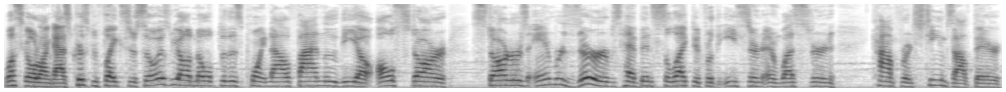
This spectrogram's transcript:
What's going on guys, Krispy Flakes here. So as we all know up to this point now, finally the uh, All-Star starters and reserves have been selected for the Eastern and Western Conference teams out there.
